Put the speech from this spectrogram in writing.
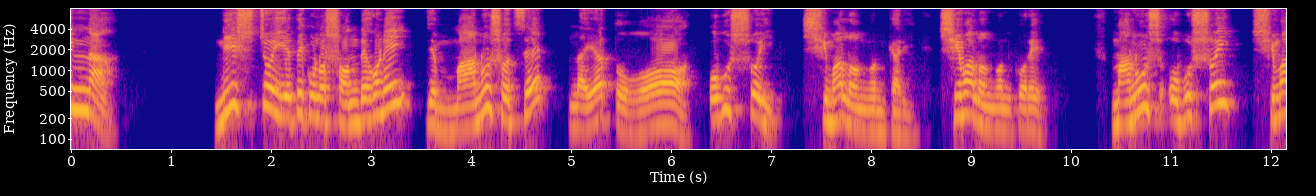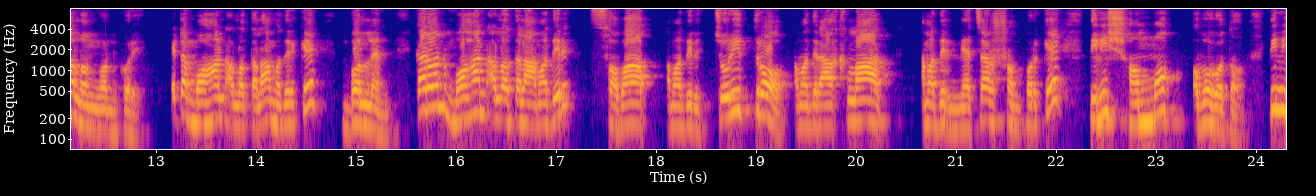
ইন্না, নিশ্চয়ই, এতে কোনো সন্দেহ নেই যে মানুষ হচ্ছে লায়াত অবশ্যই সীমা লঙ্ঘনকারী, সীমা লঙ্ঘন করে। মানুষ অবশ্যই সীমা লঙ্ঘন করে। এটা মহান আল্লাহ তালা আমাদেরকে বললেন। কারণ মহান আল্লাহ তালা আমাদের স্বভাব, আমাদের চরিত্র, আমাদের আখলাক, আমাদের নেচার সম্পর্কে তিনি সম্যক অবগত। তিনি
